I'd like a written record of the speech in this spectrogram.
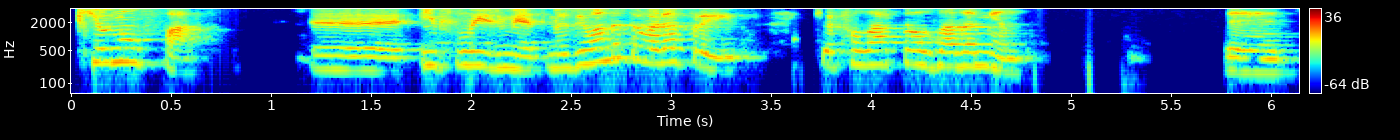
que eu não faço, uh, infelizmente, mas eu ando a trabalhar para isso, que é falar pausadamente. Uh,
